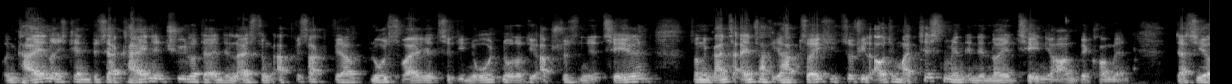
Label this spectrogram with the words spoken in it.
Und keiner, ich kenne bisher keinen Schüler, der in den Leistungen abgesagt wird, bloß weil jetzt die Noten oder die Abschlüsse nicht zählen, sondern ganz einfach, ihr habt solche, so viel Automatismen in den neuen zehn Jahren bekommen, dass ihr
